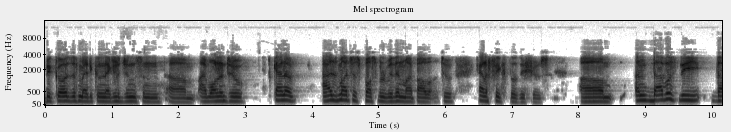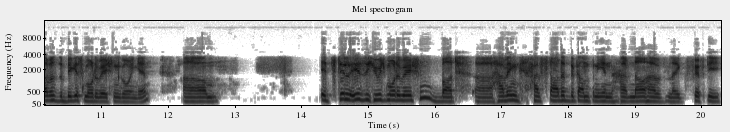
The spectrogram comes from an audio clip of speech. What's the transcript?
because of medical negligence, and um, I wanted to kind of, as much as possible within my power, to kind of fix those issues. Um, and that was the that was the biggest motivation going in. Um, it still is a huge motivation, but uh, having have started the company and have now have like 50,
